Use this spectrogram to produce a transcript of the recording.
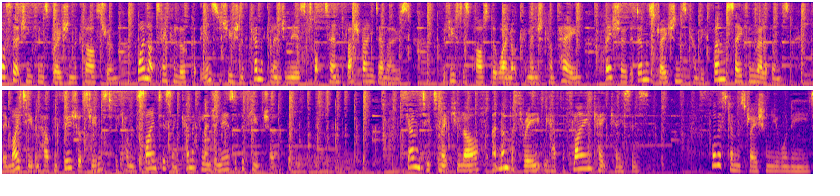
are searching for inspiration in the classroom, why not take a look at the Institution of Chemical Engineers Top 10 Flashbang Demos. Produced as part of the Why Not Chem Eng campaign, they show that demonstrations can be fun, safe and relevant. They might even help enthuse your students to become the scientists and chemical engineers of the future. Guaranteed to make you laugh, at number 3 we have the flying cake cases. For this demonstration you will need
